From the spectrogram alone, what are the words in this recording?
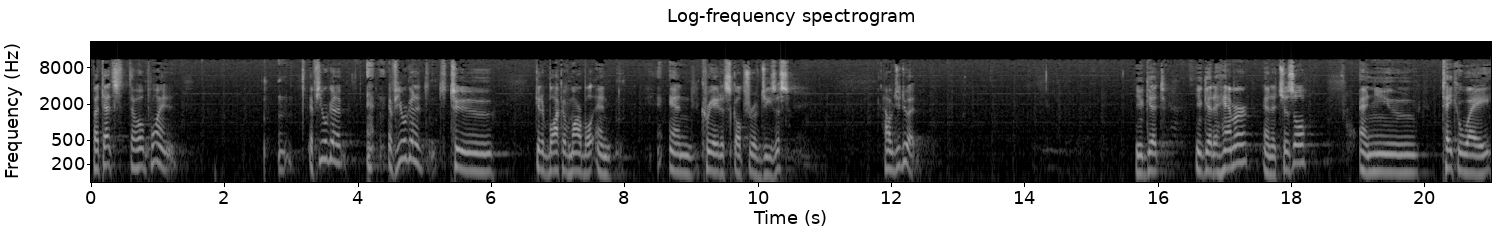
but that's the whole point. If you were going to, if you were going to to get a block of marble and and create a sculpture of Jesus, how would you do it? You get you get a hammer and a chisel and you take away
